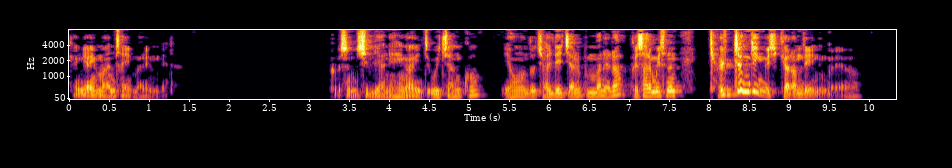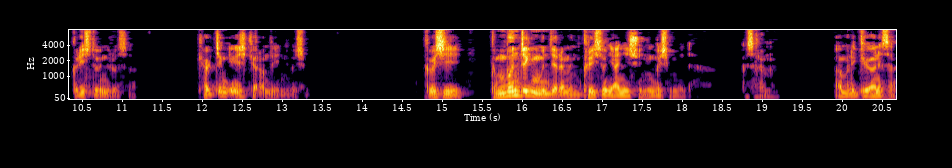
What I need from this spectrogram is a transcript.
굉장히 많다 이 말입니다. 그것은 진리 안에 행하고 있지 않고 영혼도 잘 되지 않을 뿐만 아니라 그 사람에서는 결정적인 것이 결함되어 있는 거예요. 그리스도인으로서. 결정적인 것이 결함되어 있는 것입니다. 그것이 근본적인 문제라면 그리스도인이 아닐 수 있는 것입니다. 그 사람은. 아무리 교회 안에서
